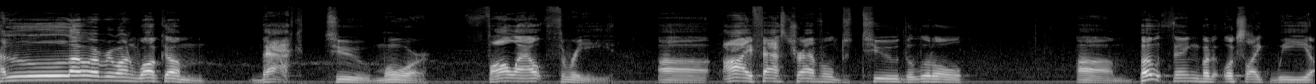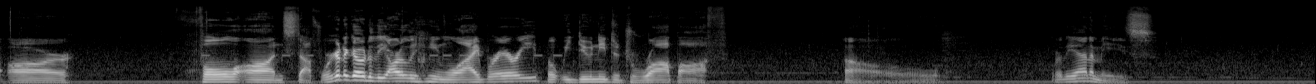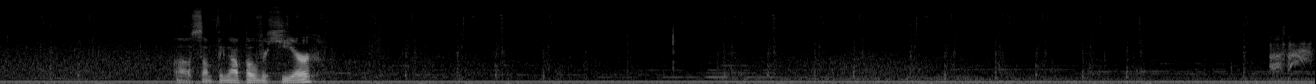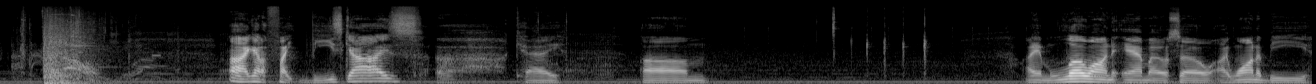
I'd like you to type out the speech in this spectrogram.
Hello, everyone. Welcome back to more Fallout 3. Uh, I fast traveled to the little um, boat thing, but it looks like we are full on stuff. We're going to go to the Arlington Library, but we do need to drop off. Oh. Where are the enemies? Oh, something up over here. Oh, I gotta fight these guys? okay. Um... I am low on ammo, so I want to be...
